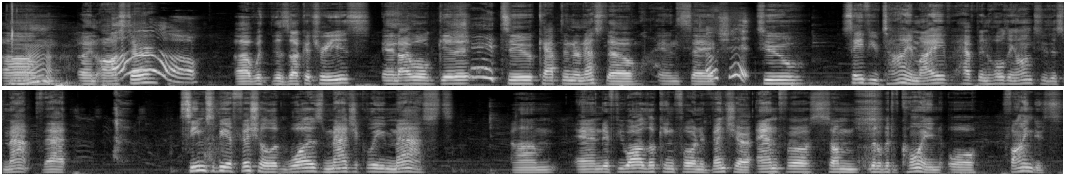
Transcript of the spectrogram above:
um, in Oster Oh, uh, with the Zucca trees, and I will give it to Captain Ernesto and say oh shit! to save you time, I have been holding on to this map that seems to be official. It was magically masked. Um, and if you are looking for an adventure and for some little bit of coin or find it,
